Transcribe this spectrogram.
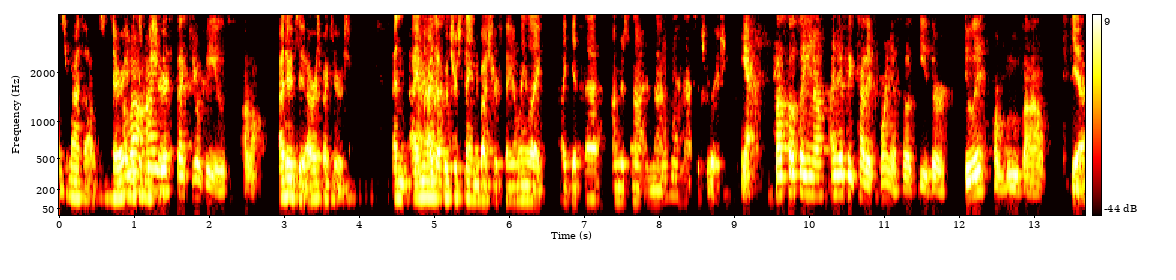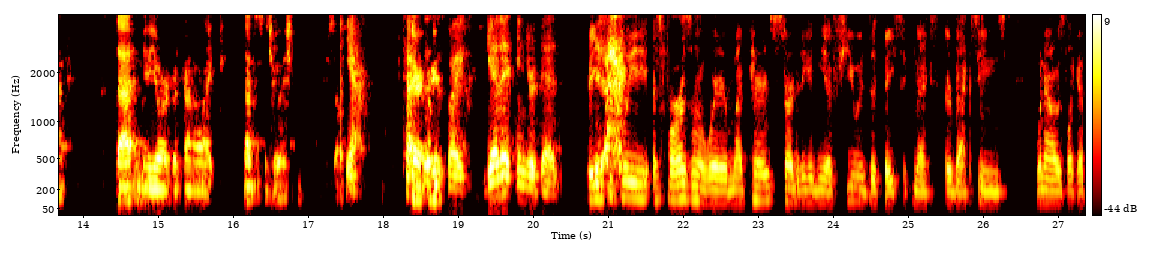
those are my thoughts terry Well, I respect your views a lot. I do too. I respect yours. And I know I like just- what you're saying about your family. Like I get that. I'm just not in that Mhm. in that situation. Yeah. Plus, also, you know, I live in California, so it's either do it or move out. Yeah. That and New York are kind of like that's the situation. So Yeah. Texas we- is like, get it and you're dead. Basically, as far as I'm aware, my parents started to give me a few of the basic max or vaccines when I was like a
